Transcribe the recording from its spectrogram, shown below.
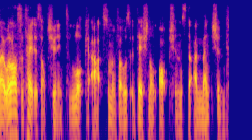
I will also take this opportunity to look at some of those additional options that I mentioned.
